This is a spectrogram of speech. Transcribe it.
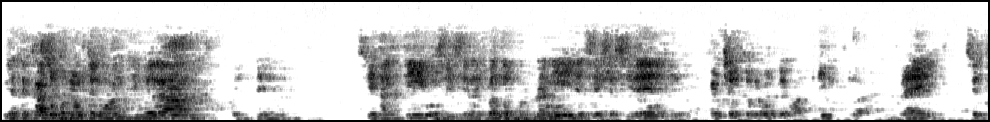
en este caso por ejemplo tenemos antigüedad este, si es activo, si se da cuenta por planilla, si es accidente, fecha de otorgamiento de matrícula, mail, etc.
